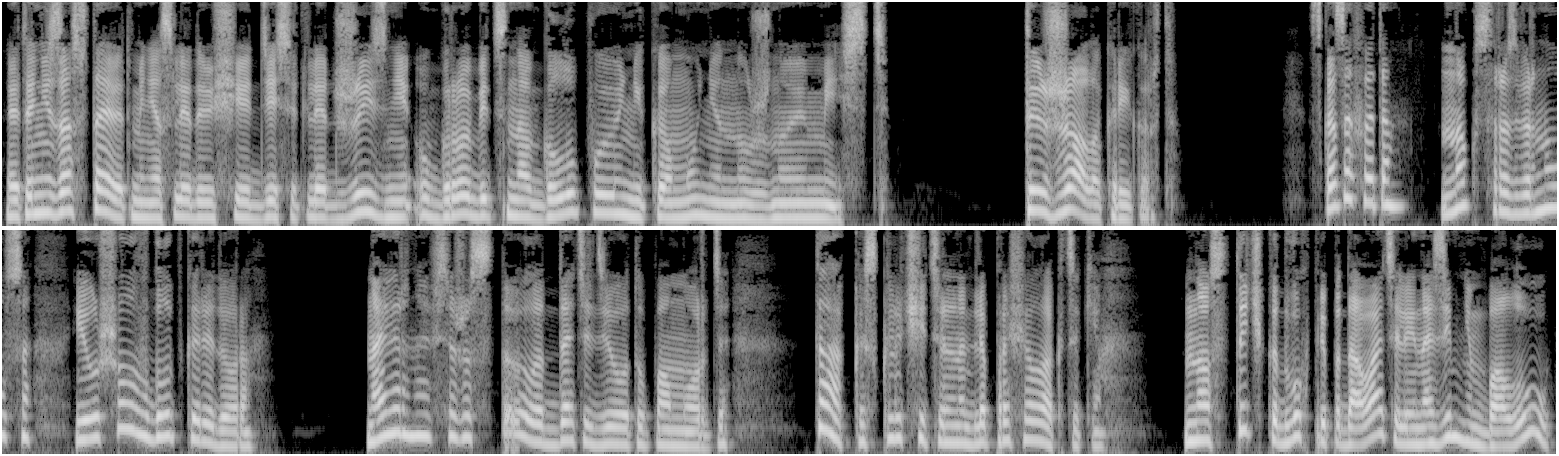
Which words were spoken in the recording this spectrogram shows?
это не заставит меня следующие десять лет жизни угробить на глупую, никому не нужную месть. Ты жалок, Рикард. Сказав это, Нокс развернулся и ушел вглубь коридора. Наверное, все же стоило дать идиоту по морде. Так, исключительно для профилактики. Но стычка двух преподавателей на зимнем балу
